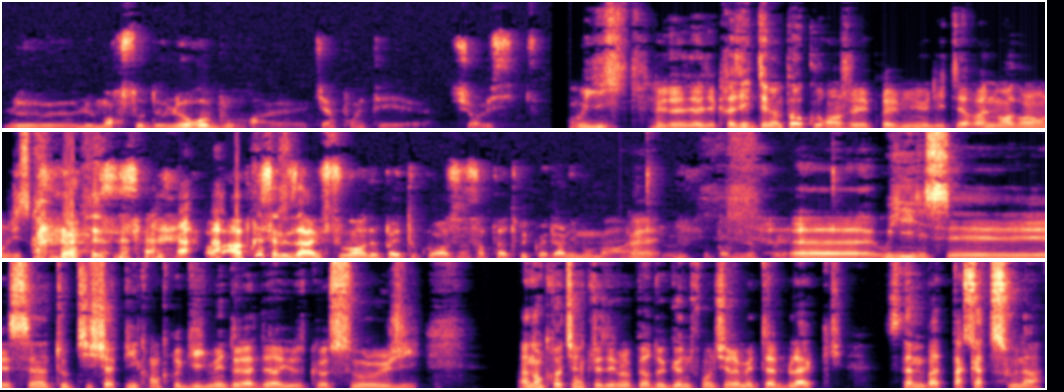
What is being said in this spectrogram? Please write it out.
le, le morceau de Le Rebours euh, qui a pointé sur le site. Oui, le, le crédit, t'es même pas au courant, je l'ai prévenu littéralement avant l'enregistrement. Après, ça nous arrive souvent de pas être au courant sur certains trucs au dernier moment. hein. Ouais. Faut pas vous. Euh, oui, c'est c'est un tout petit chapitre entre guillemets de la Darius cosmologie Un entretien avec le développeur de Gun Frontier et Metal Black, Samba Takatsuna,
